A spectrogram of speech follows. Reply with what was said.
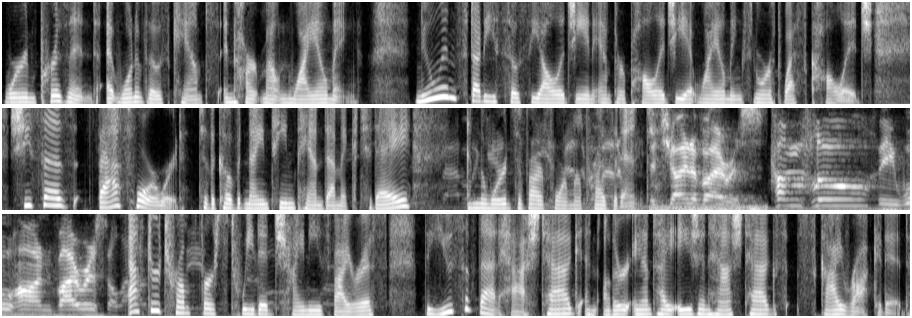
were imprisoned at one of those camps in Heart Mountain, Wyoming. Newlin studies sociology and anthropology at Wyoming's Northwest College. She says, fast forward to the COVID 19 pandemic today, in the words of our former president. The China virus, Kung flu, the Wuhan virus. After Trump first tweeted Chinese virus, the use of that hashtag and other anti Asian hashtags skyrocketed.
